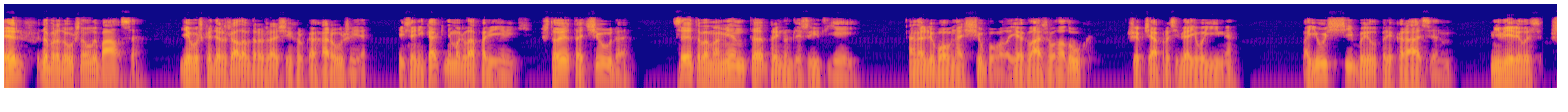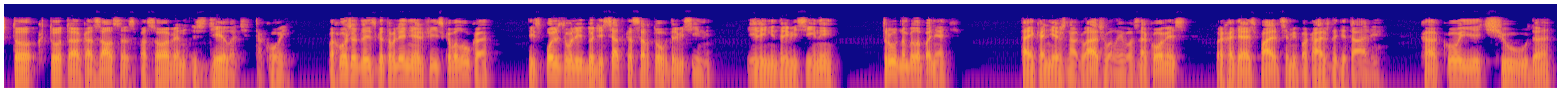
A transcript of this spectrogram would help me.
Эльф добродушно улыбался. Девушка держала в дрожащих руках оружие и все никак не могла поверить, что это чудо с этого момента принадлежит ей. Она любовно ощупывала и оглаживала лук, шепча про себя его имя. Поющий был прекрасен. Не верилось, что кто-то оказался способен сделать такой. Похоже, для изготовления эльфийского лука использовали до десятка сортов древесины. Или не древесины? Трудно было понять. Тайка нежно оглаживала его, знакомясь, проходясь пальцами по каждой детали. «Какое чудо!»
